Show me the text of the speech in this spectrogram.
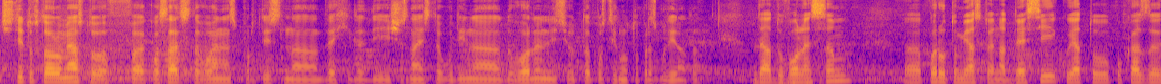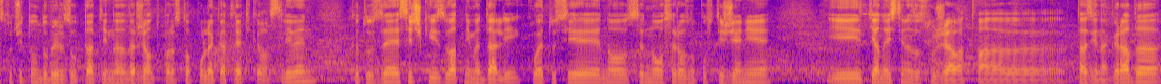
Честито второ място в класацията военен спортист на 2016 година. Доволен ли си от постигнато през годината? Да, доволен съм. Първото място е на Деси, която показа изключително добри резултати на Държавното първенство по лека атлетика в Сливен, като взе всички златни медали, което си е едно, едно сериозно постижение и тя наистина заслужава това, тази награда.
